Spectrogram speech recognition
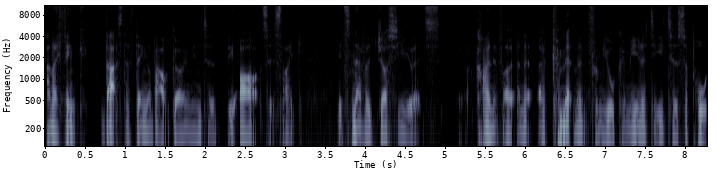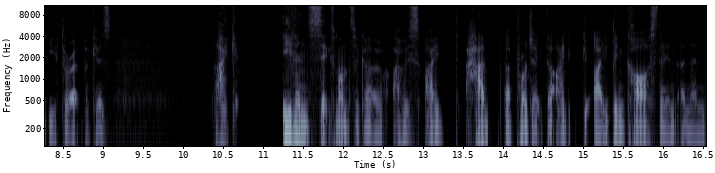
And I think that's the thing about going into the arts. It's like, it's never just you. It's kind of a, an, a commitment from your community to support you through it because like even six months ago i was i had a project that i'd i'd been cast in and then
